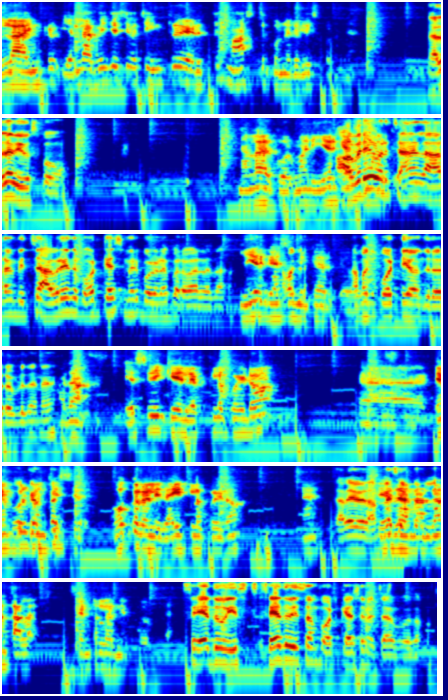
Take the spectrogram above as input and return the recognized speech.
எல்லா இன்டர் எல்லா விஜய்ஸையும் வச்சு இன்டர்வியூ எடுத்து மாசத்துக்கு ஒண்ணு ரிலீஸ் பண்ணுங்க. நல்ல வியூஸ் போகும். நல்லா இருக்கு ஒரு மாதிரி இயர் அவரே ஒரு சேனல் ஆரம்பிச்சு அவரே இந்த பாட்காஸ்ட் மாதிரி போட பரவாயில்லதான் இயர் கேஸ்மிக்கா இருக்கு. நமக்கு போட்டியா வந்துருவாரு அப்படிதானே? அதான். எஸ்விகே லெஃப்ட்ல போயிடும். டெம்பிள். மஞ்சஸ் ஓக்கல் அலி ரைட்ல போயிடும். தலைவர் தான் தலை சென்ட்ரல்ல நிற்ப சேது சேது இசம் பாட்காஸ்ட் வச்சா போதும்.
